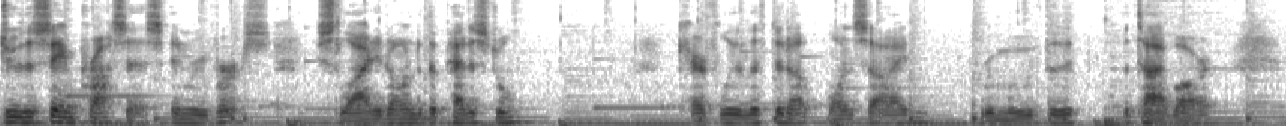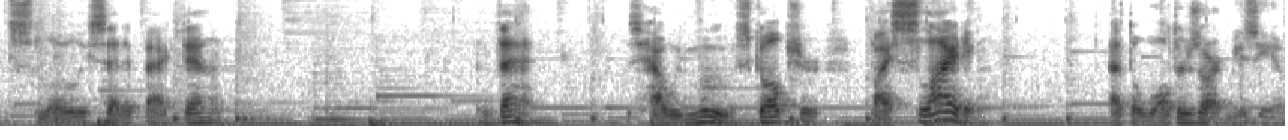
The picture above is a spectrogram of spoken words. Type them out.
do the same process in reverse. Slide it onto the pedestal, carefully lift it up one side, remove the, the Tivar, slowly set it back down. And that is how we move sculpture by sliding at the Walters Art Museum.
